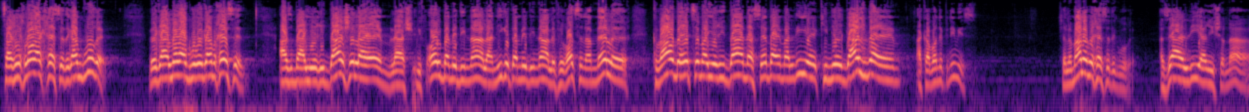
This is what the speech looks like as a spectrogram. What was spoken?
צריך לא רק חסד, גם גבורה. וגם לא רק גבורה, גם חסד. אז בירידה שלהם לפעול במדינה, להנהיג את המדינה לפי רוצן המלך, כבר בעצם הירידה נעשה בהם עליה, כי נרגש בהם הכבוד הפנימיס. שלמעלה מחסד וגבורה. אז זה העלייה הראשונה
